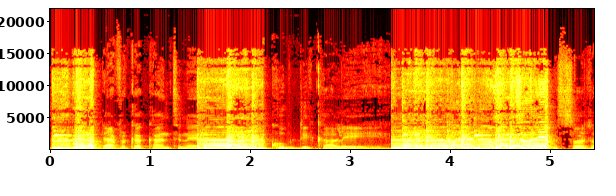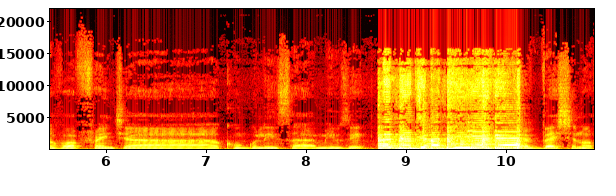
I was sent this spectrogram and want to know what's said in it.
the Africa continent, Coupé-Décalé, sort of a French uh, Congolese uh, music, a version of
